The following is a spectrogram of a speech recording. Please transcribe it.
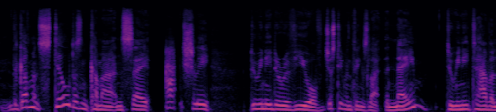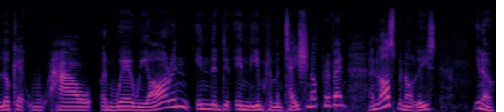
the government still doesn't come out and say, actually, do we need a review of just even things like the name? Do we need to have a look at how and where we are in, in the in the implementation of prevent? And last but not least, you know,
